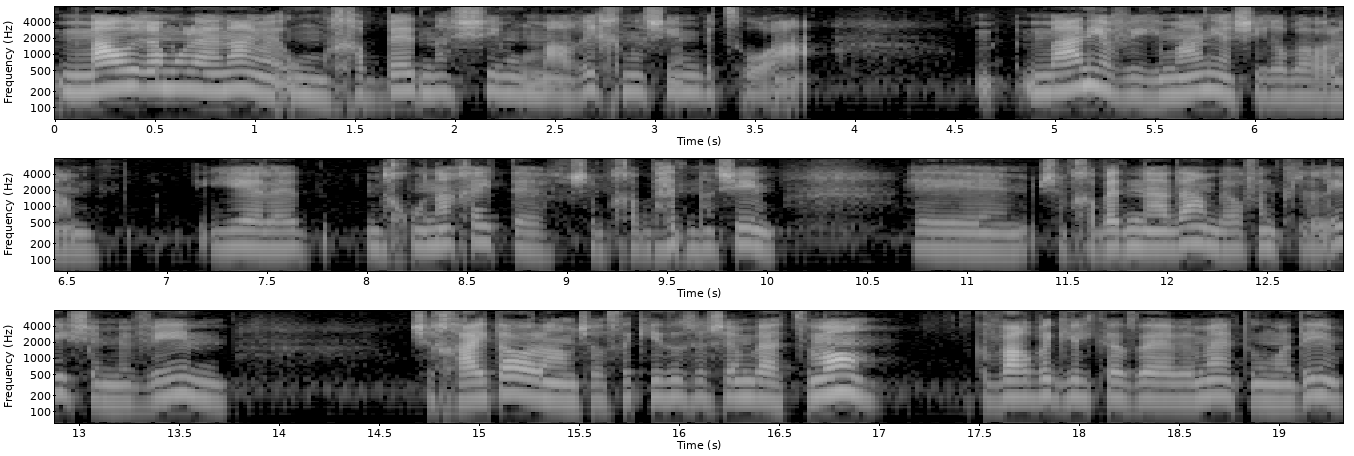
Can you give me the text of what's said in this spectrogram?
מה הוא יראה מול העיניים? הוא מכבד נשים, הוא מעריך נשים בצורה... מה אני אביא, מה אני אשאיר בעולם? ילד מחונך היטב, שמכבד נשים, אה, שמכבד בני אדם באופן כללי, שמבין, שחי את העולם, שעושה קידוש השם בעצמו, כבר בגיל כזה, באמת, הוא מדהים.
